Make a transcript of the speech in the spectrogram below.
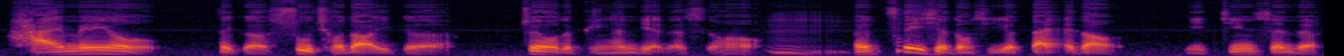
还没有这个诉求到一个最后的平衡点的时候，嗯，而这些东西又带到你今生的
